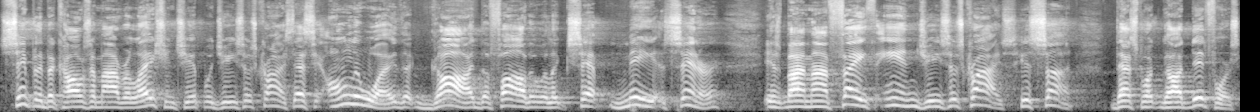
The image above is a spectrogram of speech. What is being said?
simply because of my relationship with Jesus Christ. That's the only way that God the Father will accept me, a sinner, is by my faith in Jesus Christ, His Son. That's what God did for us.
